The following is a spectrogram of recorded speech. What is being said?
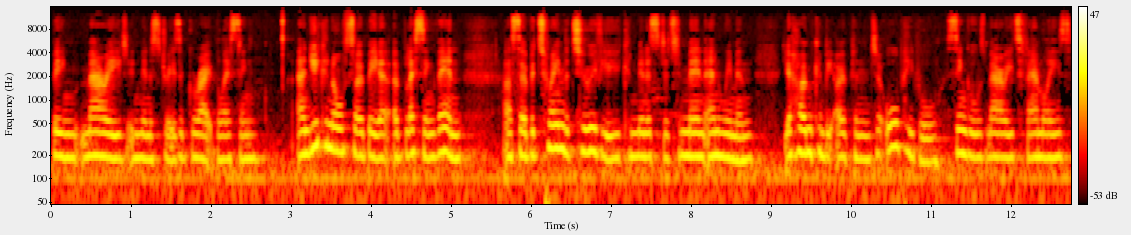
being married in ministry is a great blessing, and you can also be a, a blessing then. Uh, so between the two of you, you can minister to men and women. Your home can be open to all people singles, marrieds, families.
